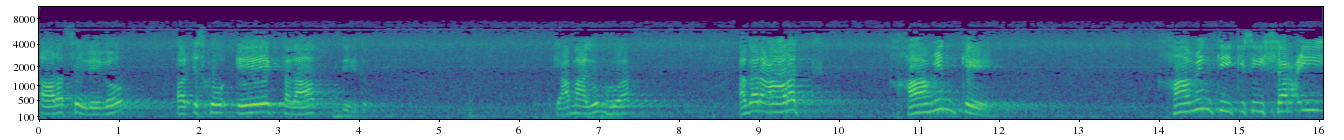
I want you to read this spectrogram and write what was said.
عورت سے لے لو اور اس کو ایک طلاق دے دو۔ کیا معلوم ہوا؟ اگر عورت خامن کے خامن کی کسی شرعی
